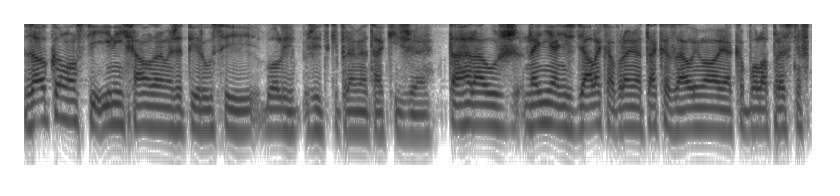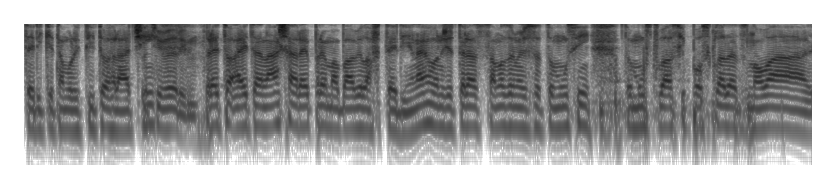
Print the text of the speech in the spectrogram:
Za okolností iných samozrejme, že tí Rusi boli vždy pre mňa takí, že tá hra už není ani zďaleka pre mňa taká zaujímavá, aká bola presne vtedy, keď tam boli títo hráči. To ti verím. Preto aj tá naša repre ma bavila vtedy. Nehovorím, že teraz samozrejme, že sa to musí, to mústvo asi poskladať znova.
